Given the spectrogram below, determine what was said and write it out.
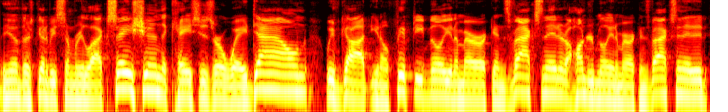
you know, there's going to be some relaxation. The cases are way down. We've got, you know, 50 million Americans vaccinated, 100 million Americans vaccinated.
